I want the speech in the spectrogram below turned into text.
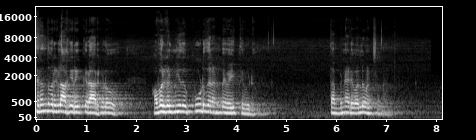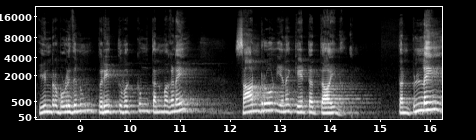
சிறந்தவர்களாக இருக்கிறார்களோ அவர்கள் மீது கூடுதல் அன்பை வைத்துவிடும். தான் பின்னாடி வள்ளுவன் சொன்னான் ஈன்ற பொழுதினும் பிரித்துவக்கும் தன் மகனை சான்றோன் என கேட்ட தாய் தன் பிள்ளை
